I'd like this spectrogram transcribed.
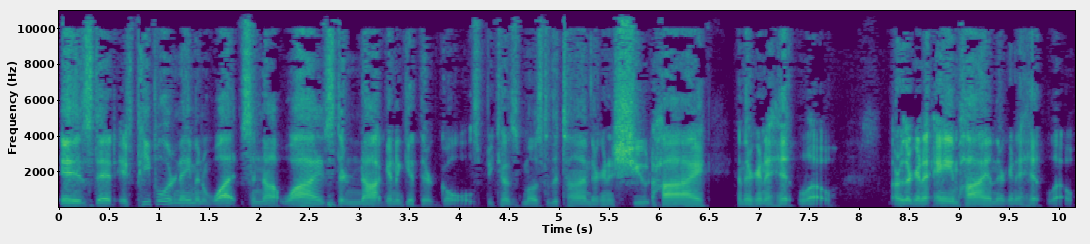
is that if people are naming what's and not why's, they're not going to get their goals because most of the time they're going to shoot high and they're going to hit low. Or they're going to aim high and they're going to hit low.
